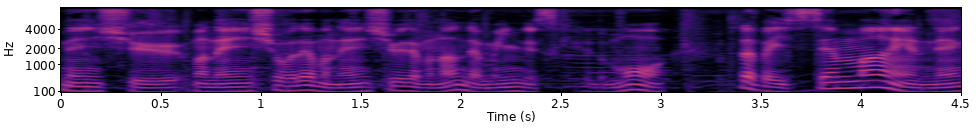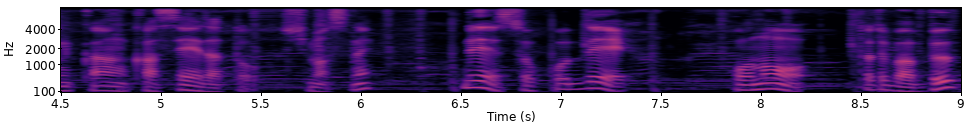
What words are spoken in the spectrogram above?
年収、まあ、年商でも年収でも何でもいいんですけれども例えば1000万円年間稼いだとしますね。でそこでこの例えば物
